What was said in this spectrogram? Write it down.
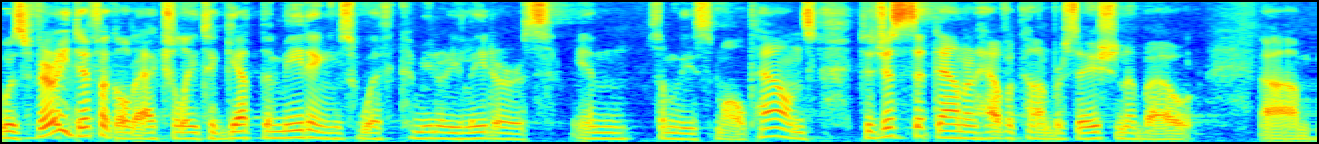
it was very difficult actually to get the meetings with community leaders in some of these small towns to just sit down and have a conversation about um,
